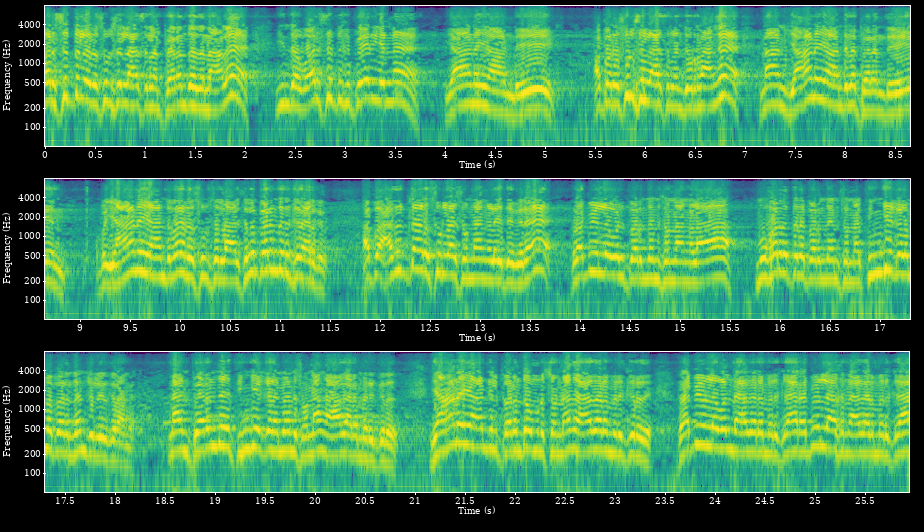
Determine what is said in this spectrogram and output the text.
வருஷத்துல ரசூல் ஸல்லல்லாஹு பிறந்ததுனால இந்த வருஷத்துக்கு பேர் என்ன? யானை ஆண்டு அப்ப ரசூல் ஸல்லல்லாஹு சொல்றாங்க நான் யானை ஆண்டுல பிறந்தேன். அப்ப யானை ஆண்டுல ரசூல் சல்லா அலைஹி பிறந்திருக்கிறார்கள். அப்ப அதுதான் ரசூல்லா சொன்னாங்களே தவிர ரபி லெவல் பிறந்தேன்னு சொன்னாங்களா? முகரத்துல பிறந்தேன்னு சொன்னா திங்கக்கிழமை பிறந்தேன்னு சொல்லியிருக்காங்க நான் பிறந்தது திங்கக்கிழமைன்னு சொன்னாங்க ஆதாரம் இருக்கிறது. யானை ஆண்டில் பிறந்தோம்னு சொன்னாங்க ஆதாரம் இருக்கிறது. ரபியுல் லெவல் ஆதாரம் இருக்கா? ரபியுல் ஆகர் ஆதாரம் இருக்கா?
